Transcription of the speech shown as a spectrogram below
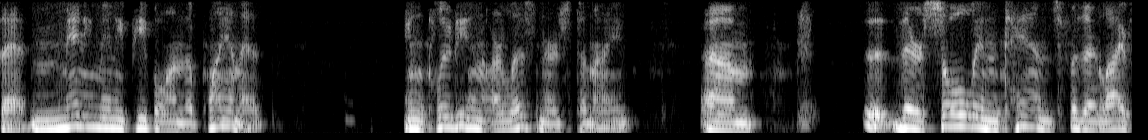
that many many people on the planet, including our listeners tonight, um, their soul intends for their life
